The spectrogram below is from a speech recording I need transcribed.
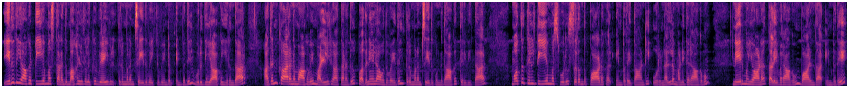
இறுதியாக டிஎம்எஸ் தனது மகள்களுக்கு விரைவில் திருமணம் செய்து வைக்க வேண்டும் என்பதில் உறுதியாக இருந்தார். அதன் காரணமாகவே மல்லிகா தனது பதினேழாவது வயதில் திருமணம் செய்து கொண்டதாக தெரிவித்தார். மொத்தத்தில் டிஎம்எஸ் ஒரு சிறந்த பாடகர் என்பதை தாண்டி ஒரு நல்ல மனிதராகவும் நேர்மையான தலைவராகவும் வாழ்ந்தார் என்பதே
